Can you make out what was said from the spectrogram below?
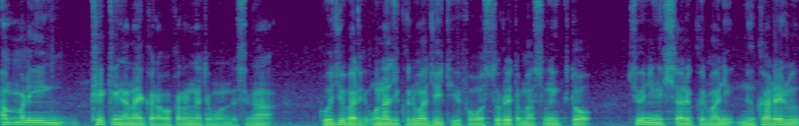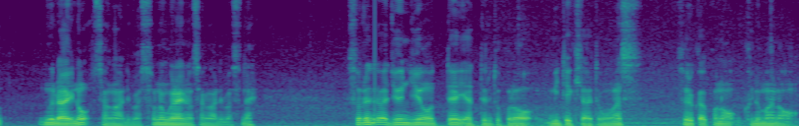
あんまり経験がないからわからないと思うんですが50馬力同じ車 GT4 をストレートまっすぐ行くとチューニングしてある車に抜かれるぐらいの差があります。そのぐらいの差がありますね。それでは順々を追ってやってるところを見ていきたいと思います。それからこの車の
